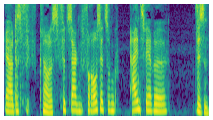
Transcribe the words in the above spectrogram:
Ja, das genau, das würde sagen, Voraussetzung eins wäre Wissen.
